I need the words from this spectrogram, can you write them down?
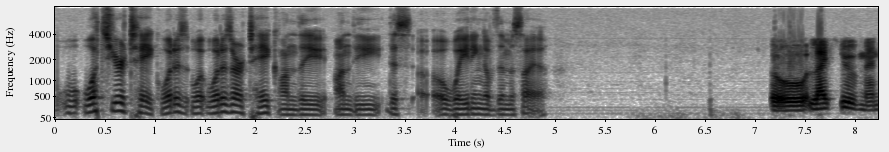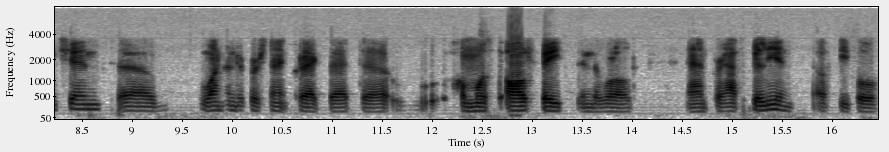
what's your take? What is what, what is our take on the on the this awaiting of the Messiah? So, like you mentioned, uh, 100% correct that uh, almost all faiths in the world and perhaps billions of people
